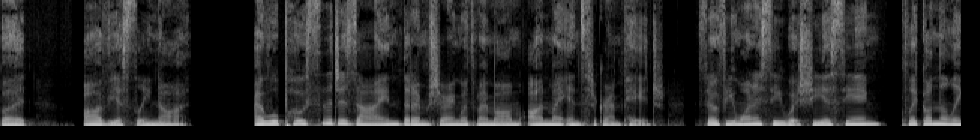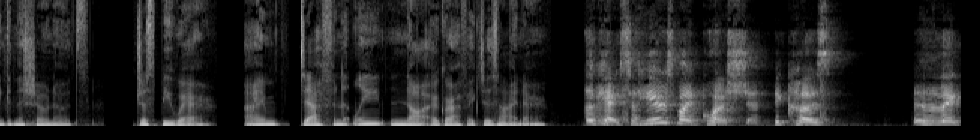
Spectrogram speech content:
but obviously not. I will post the design that I'm sharing with my mom on my Instagram page. So if you want to see what she is seeing, click on the link in the show notes. Just beware, I'm definitely not a graphic designer. Okay, so here's my question because the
